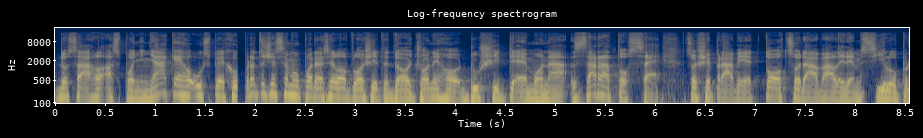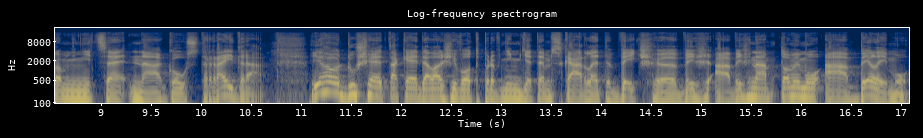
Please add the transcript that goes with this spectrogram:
dosáhl aspoň nějakého úspěchu, protože se mu podařilo vložit do Johnnyho duši démona Zaratose, což je právě to, co dává lidem sílu proměnit se na Ghost Ridera. Jeho duše také dala život prvním dětem Scarlet Witch, Viž a Vižna, Tomimu a Billymu.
